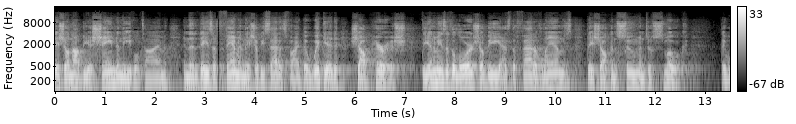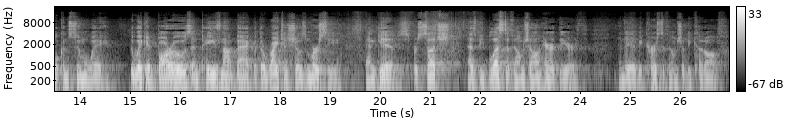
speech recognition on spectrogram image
They shall not be ashamed in the evil time. And in the days of famine they shall be satisfied. The wicked shall perish. The enemies of the Lord shall be as the fat of lambs. They shall consume into smoke. They will consume away. The wicked borrows and pays not back, but the righteous shows mercy and gives. For such as be blessed of him shall inherit the earth, and they that be cursed of him shall be cut off.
